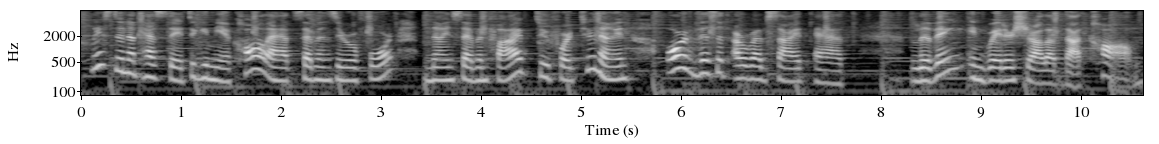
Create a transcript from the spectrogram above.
please do not hesitate to give me a call at 704-975-2429 or visit our website at livingingreatercharlotte.com.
